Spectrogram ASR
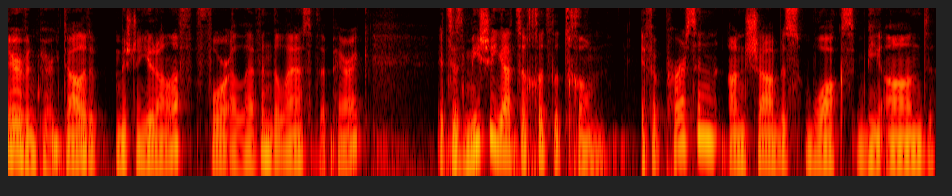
Eruvin Perik Dalit Mishnah Yud Aleph 411, the last of the Perik. It says Misha Yatza Chutz L'Tchum. If a person on Shabbos walks beyond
